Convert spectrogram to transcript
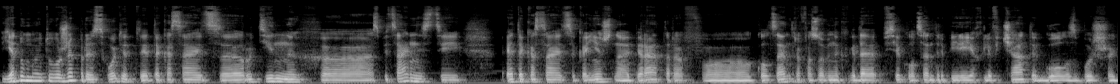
Я думаю, это уже происходит. Это касается рутинных э, специальностей. Это касается, конечно, операторов э, колл-центров, особенно когда все колл-центры переехали в чат, и голос больше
